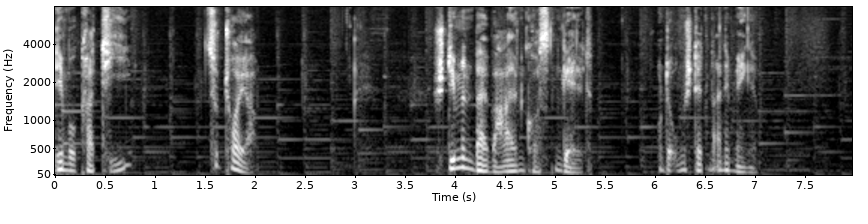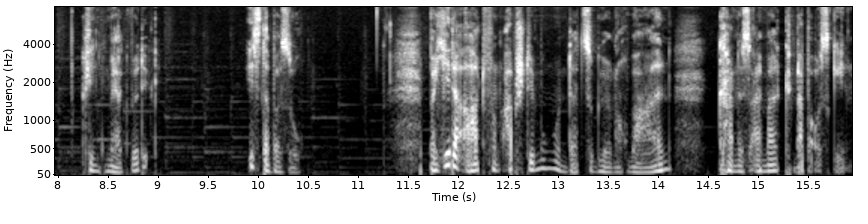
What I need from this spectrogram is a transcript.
Demokratie zu teuer. Stimmen bei Wahlen kosten Geld, unter Umständen eine Menge. Klingt merkwürdig, ist aber so. Bei jeder Art von Abstimmung, und dazu gehören auch Wahlen, kann es einmal knapp ausgehen.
